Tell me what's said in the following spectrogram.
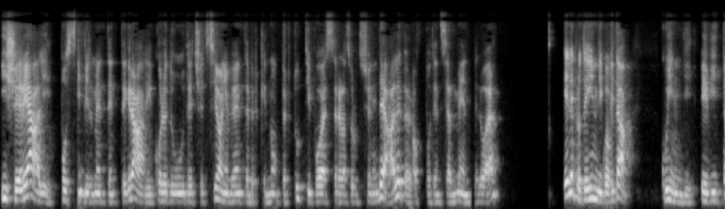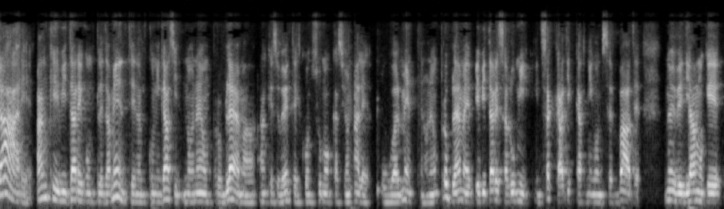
i cereali possibilmente integrali, con le dovute eccezioni ovviamente perché non per tutti può essere la soluzione ideale, però potenzialmente lo è, e le proteine di qualità, quindi evitare, anche evitare completamente in alcuni casi non è un problema, anche se ovviamente il consumo occasionale ugualmente non è un problema, evitare salumi insaccati e carni conservate. Noi vediamo che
